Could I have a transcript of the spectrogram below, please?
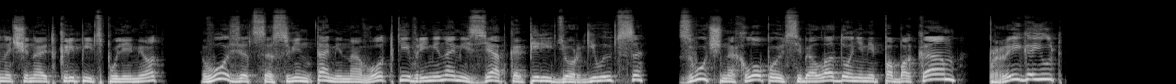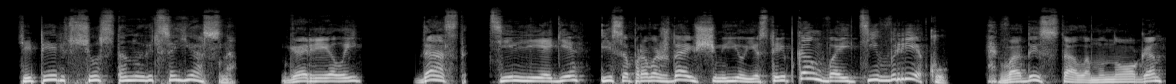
начинают крепить пулемет, возятся с винтами наводки, временами зябко передергиваются, звучно хлопают себя ладонями по бокам, прыгают. Теперь все становится ясно. Горелый даст телеге и сопровождающим ее ястребкам войти в реку. Воды стало много,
